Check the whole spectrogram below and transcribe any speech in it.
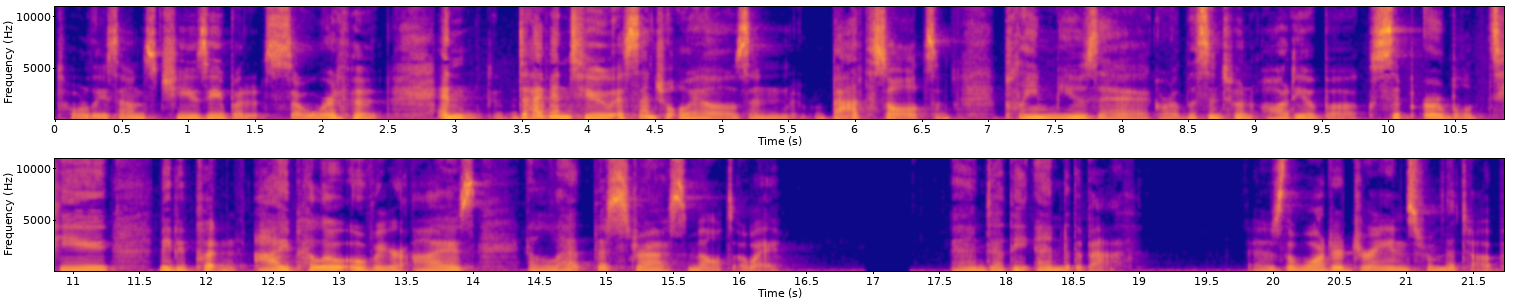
totally sounds cheesy, but it's so worth it. And dive into essential oils and bath salts and play music or listen to an audiobook, sip herbal tea, maybe put an eye pillow over your eyes and let the stress melt away. And at the end of the bath, as the water drains from the tub,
